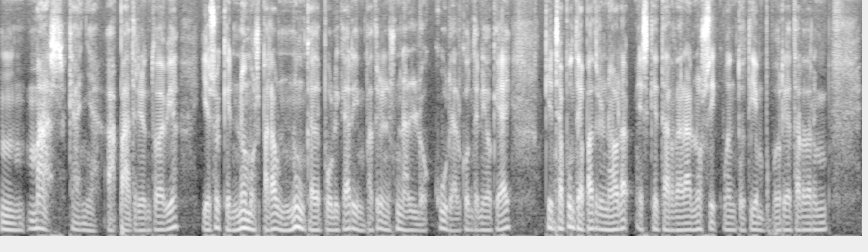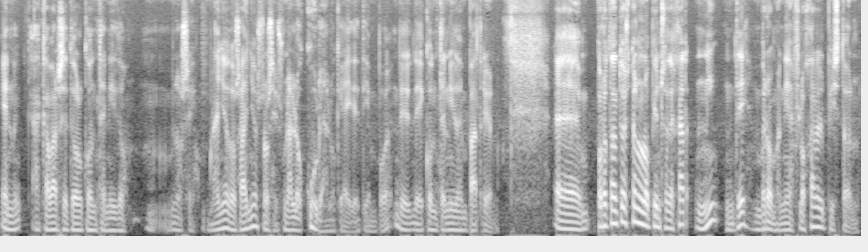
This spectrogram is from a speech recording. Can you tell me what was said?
más caña a Patreon todavía y eso que no hemos parado nunca de publicar y en Patreon es una locura el contenido que hay. Quien se apunte a Patreon ahora es que tardará no sé cuánto tiempo, podría tardar en, acabarse todo el contenido. Mm, no sé, un año, dos años, no sé, es una locura lo que hay de tiempo, ¿eh? de, contenido en Patreon. Eh, por lo tanto, esto no lo pienso dejar ni de broma, ni aflojar el pistón.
